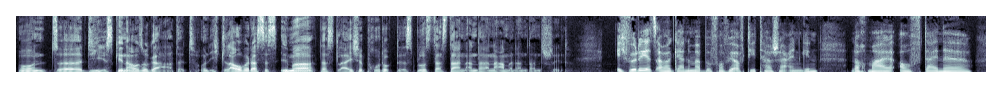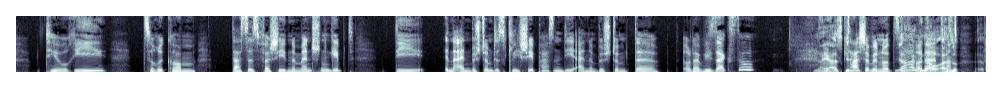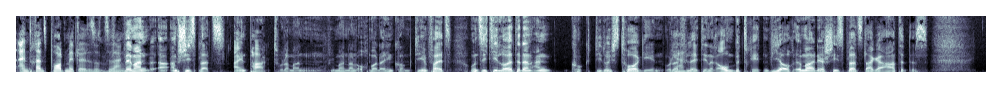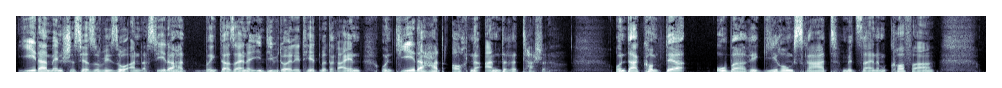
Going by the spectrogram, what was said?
Und äh, die ist genauso geartet. Und ich glaube, dass es immer das gleiche Produkt ist, bloß dass da ein anderer Name dann dran steht. Ich würde jetzt aber gerne mal, bevor wir auf die Tasche eingehen, nochmal auf deine Theorie zurückkommen, dass es verschiedene Menschen gibt, die in ein bestimmtes Klischee passen, die eine bestimmte, oder wie sagst du? Naja, es gibt, Tasche benutzen Ja, oder genau, Trans also, ein Transportmittel sozusagen. wenn man äh, am Schießplatz einparkt oder man, wie man dann auch mal dahin kommt, jedenfalls, und sich die Leute dann anguckt, die durchs Tor gehen oder Ja. vielleicht den Raum betreten, wie auch immer der Schießplatz da geartet ist. Jeder Mensch ist ja sowieso anders. Jeder hat, bringt da seine Individualität mit rein und jeder hat auch eine andere Tasche. Und da kommt der Oberregierungsrat mit seinem Koffer.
